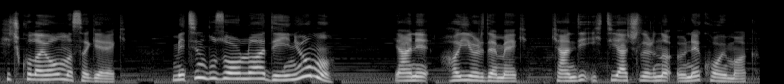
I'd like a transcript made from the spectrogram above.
hiç kolay olmasa gerek. Metin bu zorluğa değiniyor mu? Yani hayır demek, kendi ihtiyaçlarını öne koymak,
